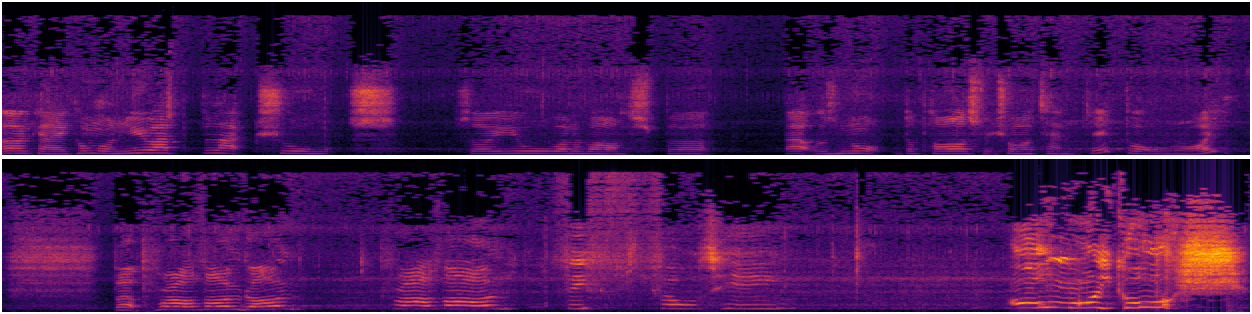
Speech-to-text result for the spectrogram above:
Okay, come on. You have black shorts, so you're one of us. But that was not the pass which I attempted. But all right. But bravo, though. Bravo. 14. Oh my gosh!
